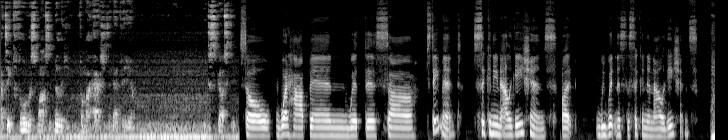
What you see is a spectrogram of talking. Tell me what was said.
I take full responsibility for my actions in that video. I'm disgusted. So, what happened with this uh, statement? Sickening allegations, but we witnessed the sickening allegations. I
